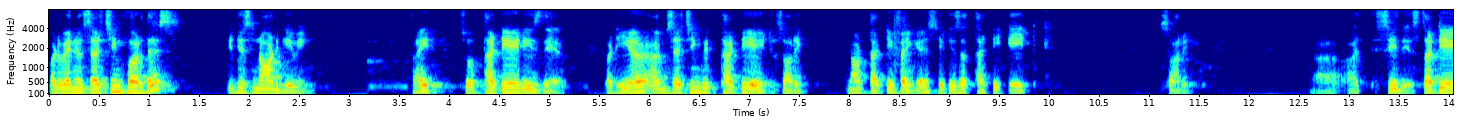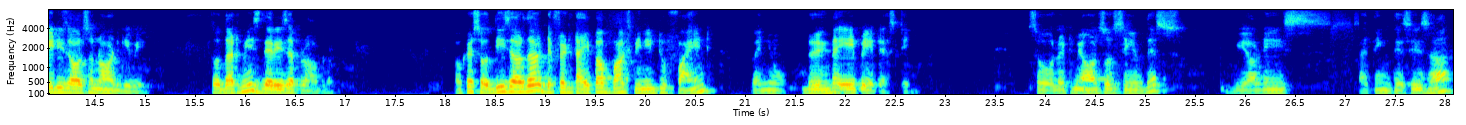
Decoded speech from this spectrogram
But when you're searching for this, it is not giving, right? So 38 is there. But here I'm searching with 38, sorry, not 35 guys, it is a 38. Sorry. Uh, see this, 38 is also not giving. So that means there is a problem. Okay, so these are the different type of bugs we need to find when you doing the API testing. So let me also save this. We already, I think this is a,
